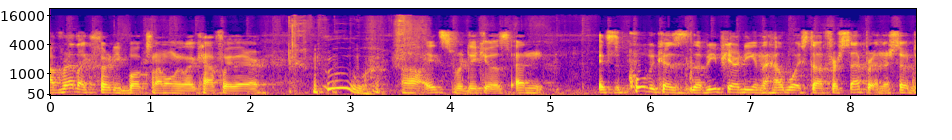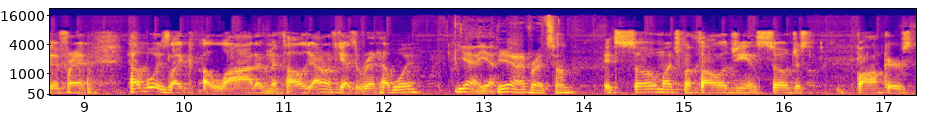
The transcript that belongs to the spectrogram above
I've read like 30 books and I'm only like halfway there. Ooh. Uh, it's ridiculous, and it's cool because the BPRD and the Hellboy stuff are separate and they're so different. Hellboy is like a lot of mythology. I don't know if you guys have read Hellboy. Yeah, yeah. Yeah, I've read some. It's so much mythology and so just bonkers.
